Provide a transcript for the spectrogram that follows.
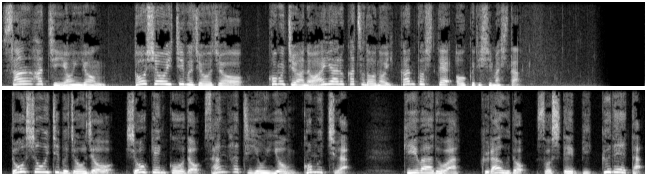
3844、東証一部上場、コムチュアの IR 活動の一環としてお送りしました。東証一部上場、証券コード3844コムチュア。キーワードは、クラウド、そしてビッグデータ。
